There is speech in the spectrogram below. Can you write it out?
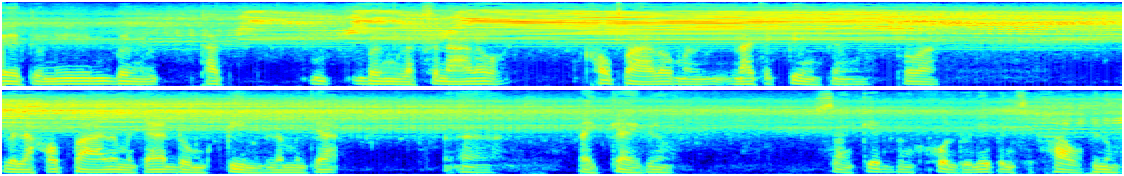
แต่ตัวนี้เบิ่งทัดเบิ่งลักษณะแล้วเข้าป่าแล้วมันน่าจะเก่งเพียงเพราะว่า เวลาเข้าป่าแล้วมันจะดมกลิ่นแล้วมันจะอไปไกลพี่น้องสังเกตบางคนตัวนี้เป็นสีขาวพี่น้อง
